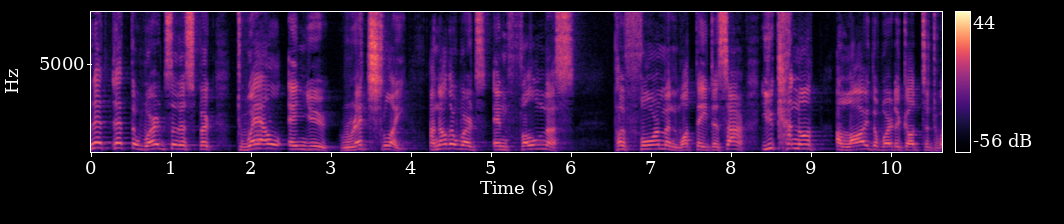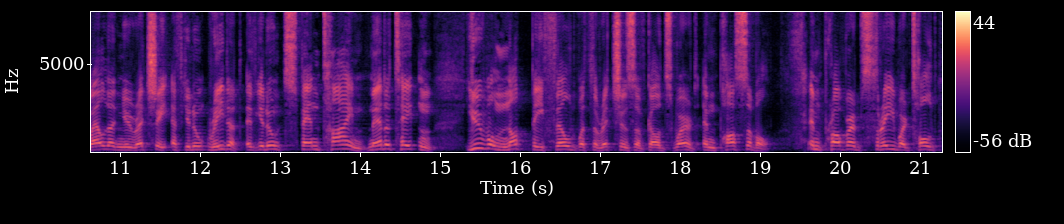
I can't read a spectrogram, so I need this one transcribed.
Let, let the words of this book dwell in you richly. In other words, in fullness, performing what they desire. You cannot allow the Word of God to dwell in you richly if you don't read it, if you don't spend time meditating. You will not be filled with the riches of God's Word. Impossible. In Proverbs 3, we're told,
